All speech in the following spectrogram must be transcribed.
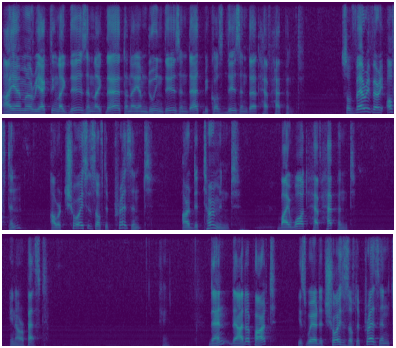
I am uh, reacting like this and like that, and I am doing this and that because this and that have happened. So, very, very often, our choices of the present are determined by what have happened in our past. Okay. Then, the other part is where the choices of the present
